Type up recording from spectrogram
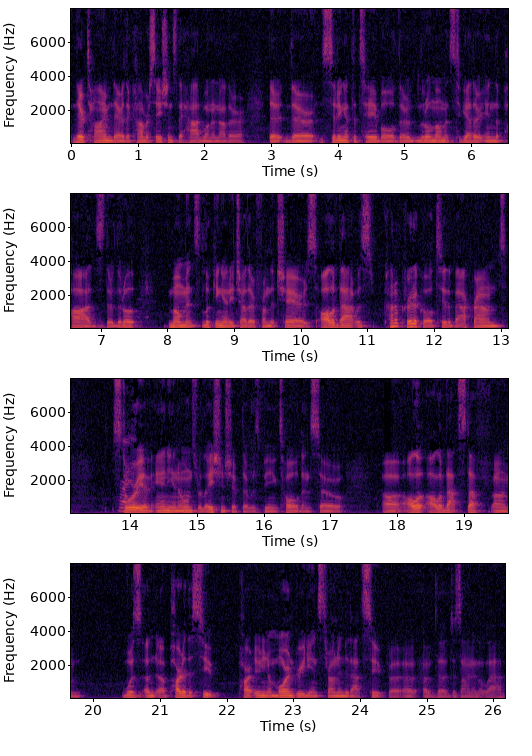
their time there, the conversations they had one another. They're, they're sitting at the table, their little moments together in the pods, their little moments looking at each other from the chairs. All of that was kind of critical to the background story right. of Annie and Owen's relationship that was being told. And so uh, all, of, all of that stuff um, was a, a part of the soup part, you know, more ingredients thrown into that soup uh, uh, of the design in the lab.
